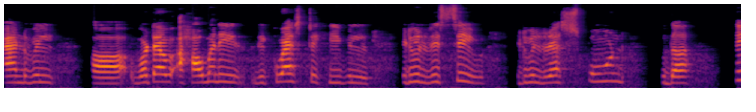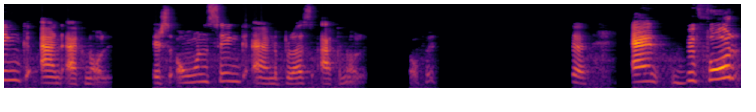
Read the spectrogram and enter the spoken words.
and will uh, whatever how many requests he will it will receive it will respond to the sync and acknowledge. Its own sync and plus acknowledge of it. And before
